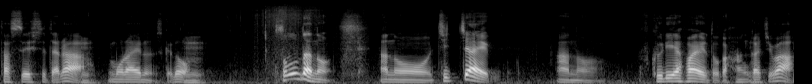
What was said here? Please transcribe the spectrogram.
達成してたらもらえるんですけど、その他のあのちっちゃいあのクリアファイルとかハンカチは、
